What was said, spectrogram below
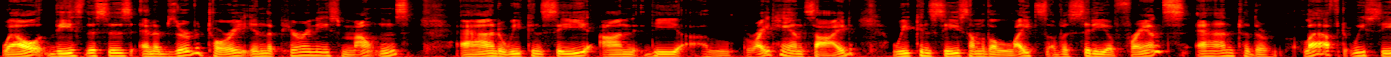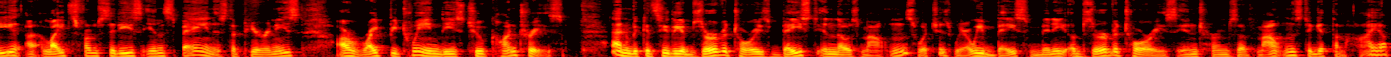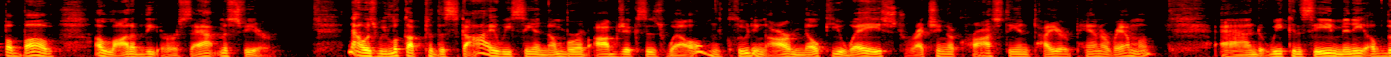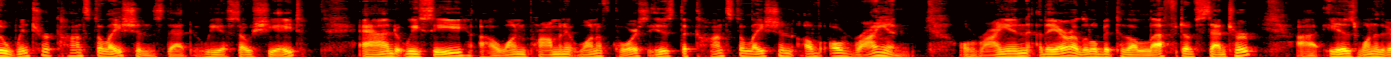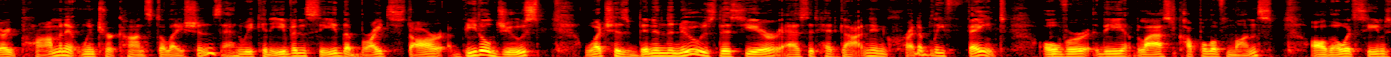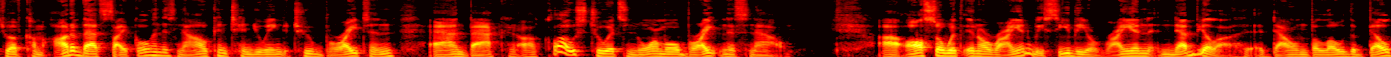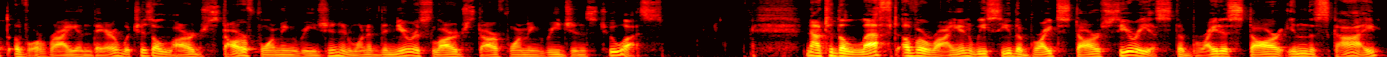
Well, these, this is an observatory in the Pyrenees Mountains, and we can see on the uh, right hand side, we can see some of the lights of a city of France, and to the left, we see uh, lights from cities in Spain as the Pyrenees are right between these two countries. And we can see the observatories based in those mountains, which is where we base many observatories in terms of mountains to get them high up above a lot of the Earth's atmosphere. Now, as we look up to the sky, we see a number of objects as well, including our Milky Way stretching across the entire panorama. And we can see many of the winter constellations that we associate. And we see uh, one prominent one, of course, is the constellation of Orion. Orion, there, a little bit to the left of center, uh, is one of the very prominent winter constellations. And we can even see the bright star Betelgeuse, which has been in the news this year as it had gotten incredibly faint over the last couple of months, although it seems to have come out of that cycle and is now continuing to brighten and back uh, close to its normal brightness now. Uh, also within Orion, we see the Orion Nebula uh, down below the belt of Orion, there, which is a large star forming region and one of the nearest large star forming regions to us. Now, to the left of Orion, we see the bright star Sirius, the brightest star in the sky.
